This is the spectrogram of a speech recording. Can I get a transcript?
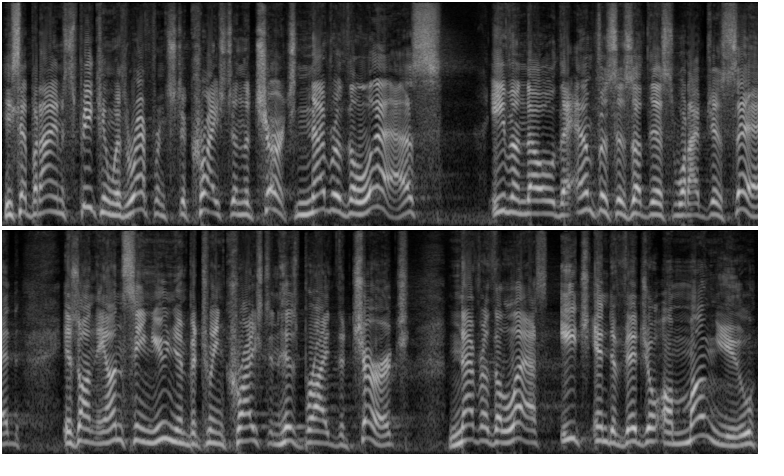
He said, but I am speaking with reference to Christ and the church. Nevertheless, even though the emphasis of this, what I've just said, is on the unseen union between Christ and his bride, the church, nevertheless, each individual among you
